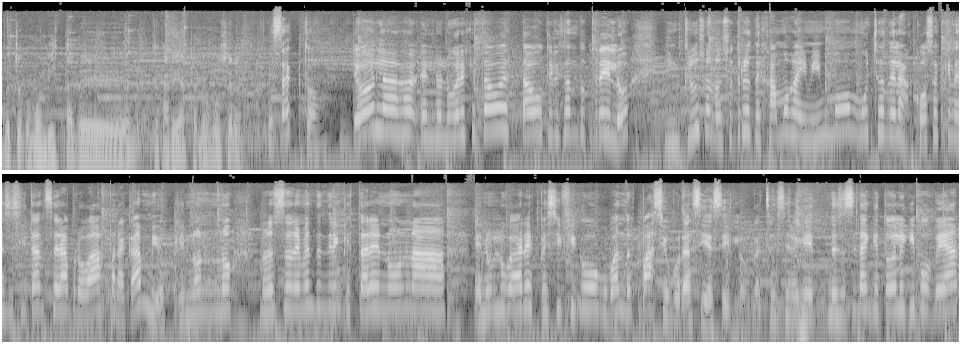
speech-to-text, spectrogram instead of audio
De hecho, como listas de, de tareas también funciona. Exacto. Yo en, la- en los lugares que he estado he estado utilizando Trello. Incluso nosotros dejamos ahí mismo muchas de las cosas que necesitan ser aprobadas para cambios, que no, no, no necesariamente tienen que estar en una en un lugar específico ocupando espacio, por así decirlo, ¿cachai? Sino Sí. que necesitan que todo el equipo vea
